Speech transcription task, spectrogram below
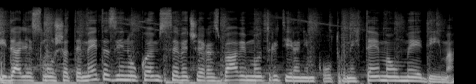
I dalje slušate Metazin u kojem se večeras bavimo tretiranjem kulturnih tema u medijima.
